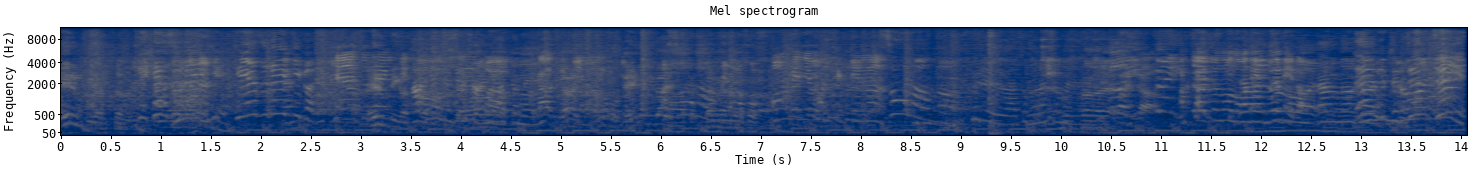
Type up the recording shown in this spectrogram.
エルピが来た時ケーズ電気ができケーズ電気あいいですよありがとうねができる電気会社コンビニのそうコンビニもでき。なそうなんだ。来るは友達ともね開かずの飲み無理だあのゼロワンに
